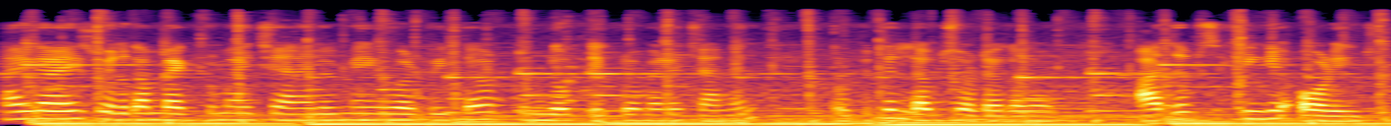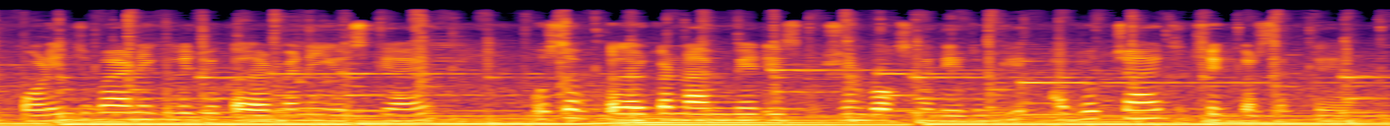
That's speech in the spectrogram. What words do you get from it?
Hi guys welcome back to my channel मैं हूँ अर्पिता और तुम लोग देख रहे हो मेरे channel Arpita love water colour आज हम सीखेंगे ऑरेंज ऑरेंज बनाने के लिए जो कलर मैंने यूज़ किया है, वो सब कलर का नाम मैं डिस्क्रिप्शन बॉक्स में दे दूँगी। आप लोग चाहे तो चेक कर सकते हैं।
